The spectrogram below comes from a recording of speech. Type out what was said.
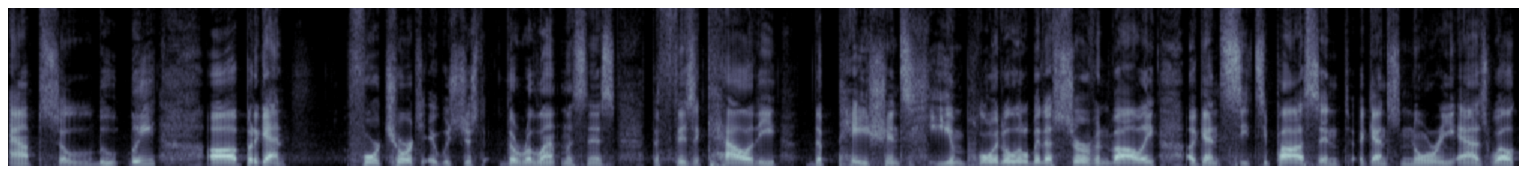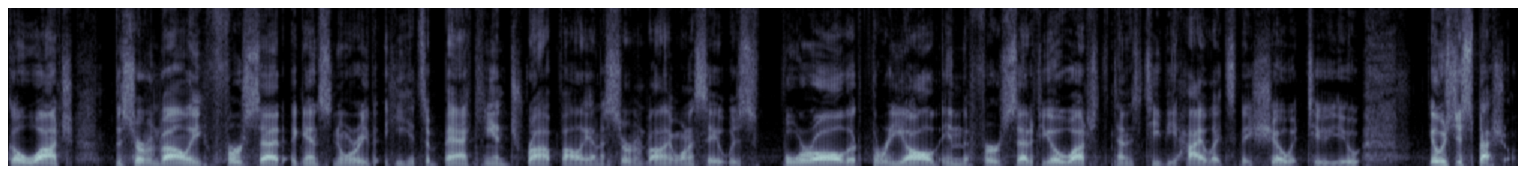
Absolutely. Uh, but again, for Coric, it was just the relentlessness, the physicality, the patience. He employed a little bit of serve and volley against Tsitsipas and against Norrie as well. Go watch the serve and volley first set against Norrie. He hits a backhand drop volley on a serve and volley. I want to say it was four all or three all in the first set. If you go watch the tennis TV highlights, they show it to you it was just special.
